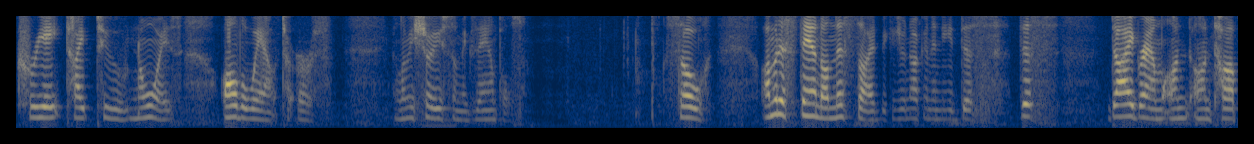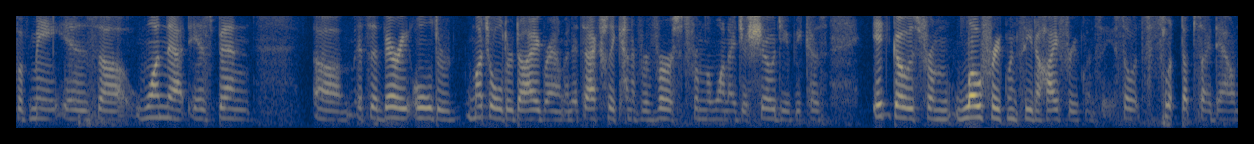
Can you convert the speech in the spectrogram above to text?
create type 2 noise all the way out to Earth. And let me show you some examples. So I'm going to stand on this side because you're not going to need this. This diagram on, on top of me is uh, one that has been, um, it's a very older, much older diagram, and it's actually kind of reversed from the one I just showed you because it goes from low frequency to high frequency, so it's flipped upside down.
